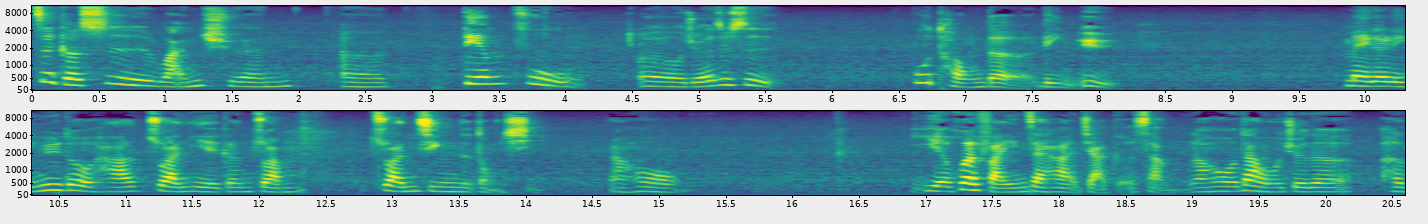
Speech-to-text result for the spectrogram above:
这个是完全呃颠覆。呃，我觉得就是不同的领域，每个领域都有它专业跟专专精的东西，然后也会反映在它的价格上。然后，但我觉得很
